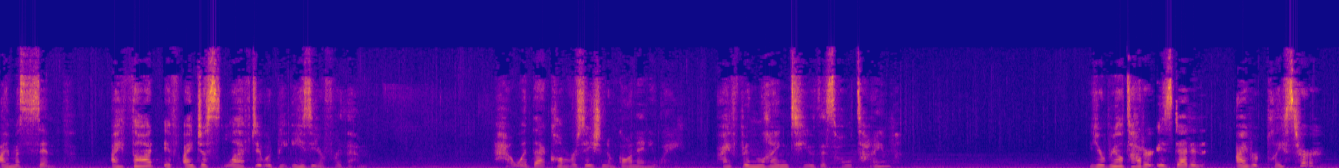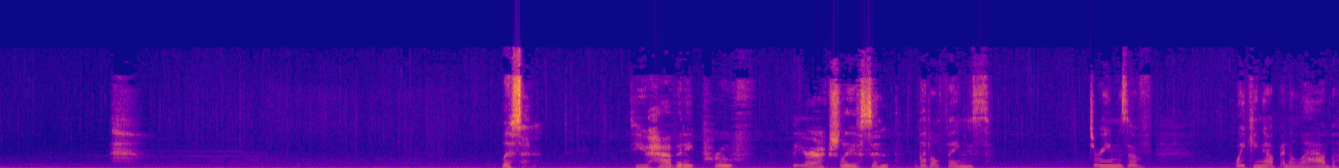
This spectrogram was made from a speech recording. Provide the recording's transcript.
I'm a synth. I thought if I just left, it would be easier for them. How would that conversation have gone anyway? I've been lying to you this whole time? Your real daughter is dead and I replaced her? Listen, do you have any proof that you're actually a synth? Little things. Dreams of waking up in a lab.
